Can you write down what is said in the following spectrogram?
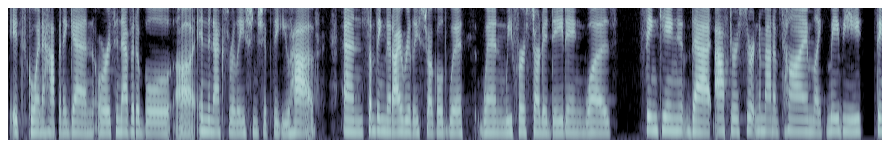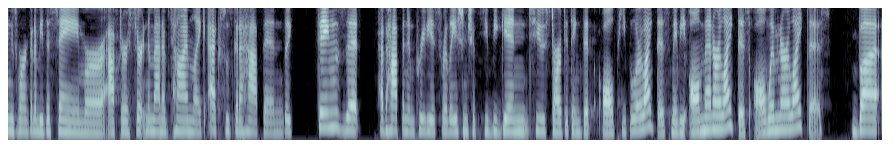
it's going to happen again or it's inevitable uh, in the next relationship that you have. And something that I really struggled with when we first started dating was thinking that after a certain amount of time, like maybe things weren't going to be the same or after a certain amount of time, like X was going to happen. Like things that have happened in previous relationships, you begin to start to think that all people are like this. Maybe all men are like this. All women are like this. But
